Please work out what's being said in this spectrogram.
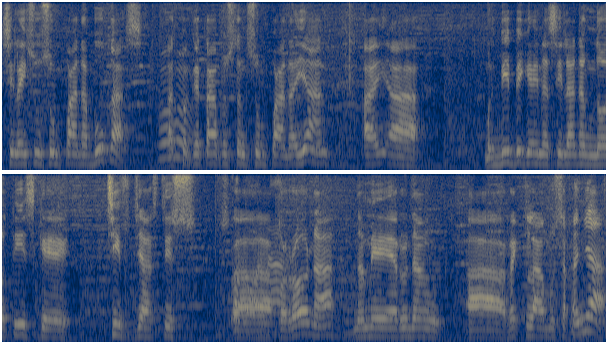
Sila'y susumpa na bukas. At pagkatapos ng sumpa na yan, ay ah, magbibigay na sila ng notice kay Chief Justice ah, Corona na mayroon ng ah, reklamo sa kanya.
